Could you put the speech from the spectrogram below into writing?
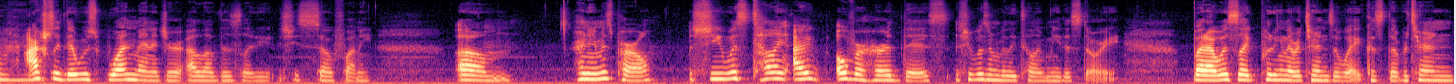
Mm-hmm. Actually, there was one manager. I love this lady. She's so funny. Um, her name is Pearl. She was telling. I overheard this. She wasn't really telling me the story, but I was like putting the returns away because the return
